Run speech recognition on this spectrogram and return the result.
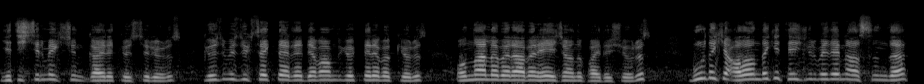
yetiştirmek için gayret gösteriyoruz. Gözümüz yükseklerde, devamlı göklere bakıyoruz. Onlarla beraber heyecanı paylaşıyoruz. Buradaki alandaki tecrübelerini aslında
